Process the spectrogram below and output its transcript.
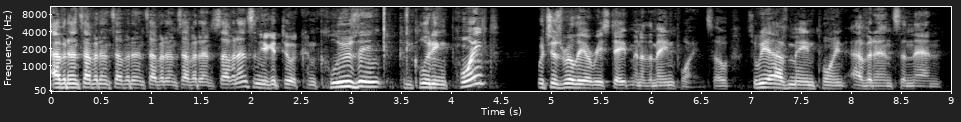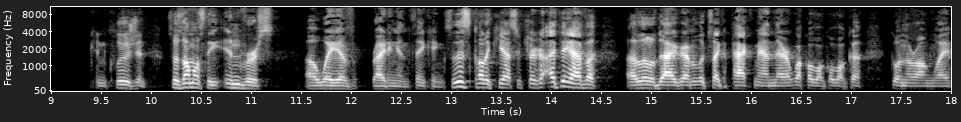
evidence, evidence, evidence, evidence, evidence, evidence, and you get to a concluding, concluding point, which is really a restatement of the main point. So, so we have main point, evidence, and then conclusion. So it's almost the inverse uh, way of writing and thinking. So this is called a chiastic structure. I think I have a, a little diagram. It looks like a Pac-Man there, waka waka waka, going the wrong way.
